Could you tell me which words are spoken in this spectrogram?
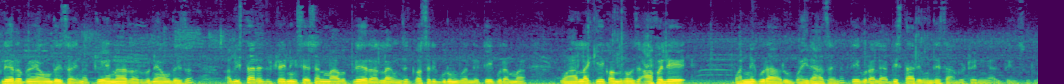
प्लेयरहरू पनि आउँदैछ होइन? ट्रेनरहरू पनि आउँदैछ। अब बिस्तारै ट्रेनिङ सेसनमा अब प्लेयरहरूलाई हुन्छ कसरी ग्रुम गर्ने त्यही कुरामा उहाँहरूलाई के कन्ट्रोल गर्छ आफैले भन्ने कुराहरू भइरहेको छैन त्यही कुराले अब बिस्तारै हुँदैछ हाम्रो ट्रेनिङ अहिलेदेखि सुरु।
